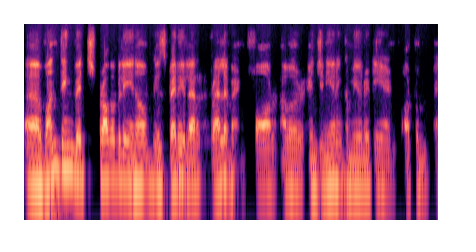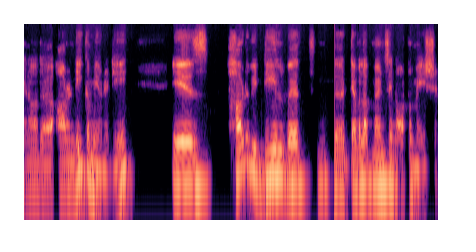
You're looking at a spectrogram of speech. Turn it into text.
uh, one thing which probably you know is very le- relevant for our engineering community and auto, you know the r&d community is how do we deal with the developments in automation?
